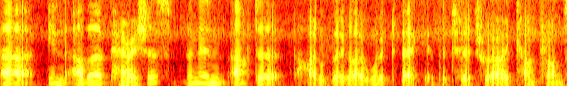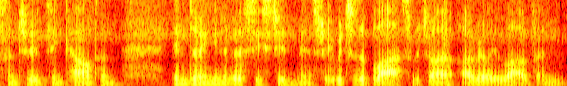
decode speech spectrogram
uh, in other parishes. And then after Heidelberg, I worked back at the church where I come from, St Jude's in Carlton, in doing university student ministry, which is a blast, which I, I really love. And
